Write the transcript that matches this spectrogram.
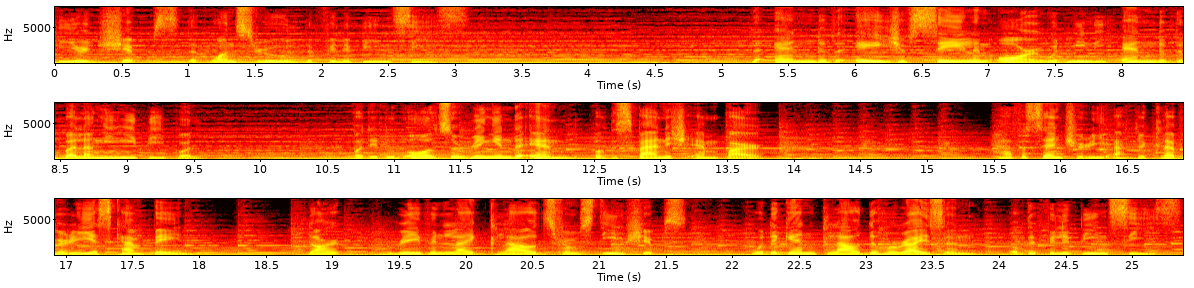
feared ships that once ruled the Philippine seas. The end of the age of sail and oar would mean the end of the Balangingi people, but it would also ring in the end of the Spanish Empire. Half a century after Claveria's campaign, dark, raven like clouds from steamships would again cloud the horizon of the Philippine seas.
